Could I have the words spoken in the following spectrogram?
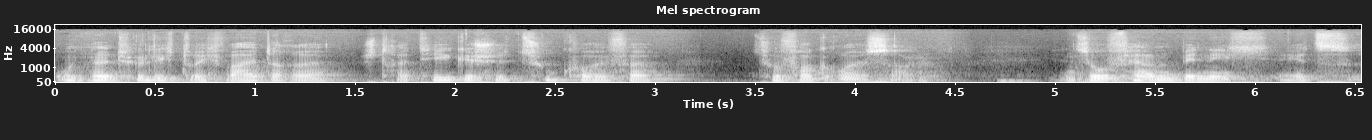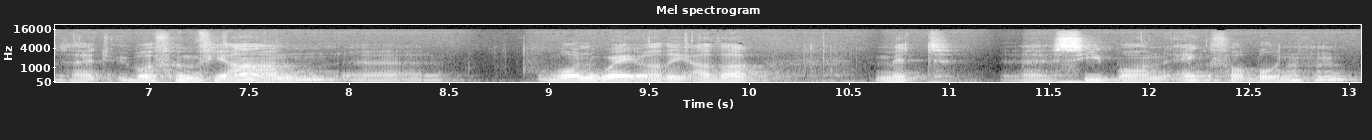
und natürlich durch weitere strategische Zukäufe zu vergrößern. Insofern bin ich jetzt seit über fünf Jahren, äh, one way or the other, mit äh, Seaborn eng verbunden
